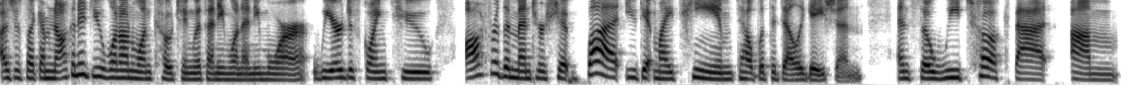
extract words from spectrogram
I was just like, I'm not going to do one on one coaching with anyone anymore. We are just going to offer the mentorship, but you get my team to help with the delegation. And so we took that um,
